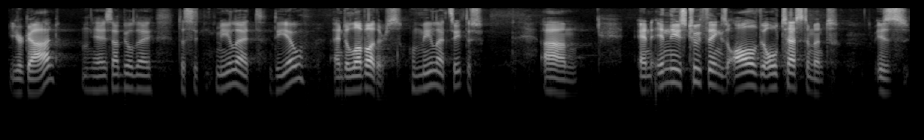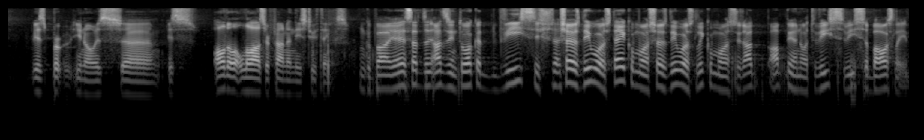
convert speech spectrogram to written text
your God Un Jēzus atbildēja, tas ir mīlēt Dievu and to love others. un mīlēt citus. Um, and in these two things, all of the Old Testament is, is you know, is, uh, is all the laws are found in these two things. Un ka pā- Jēzus atzi- atzina to, ka visi šajos divos teikumos, šajos divos likumos ir apvienot viss, visa bauslība.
